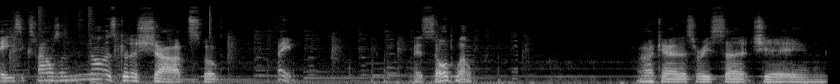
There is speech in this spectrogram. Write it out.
86,000, not as good as Shards, but hey, it sold well. Okay, let's researching.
